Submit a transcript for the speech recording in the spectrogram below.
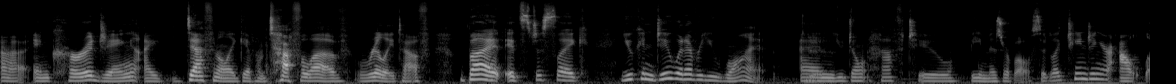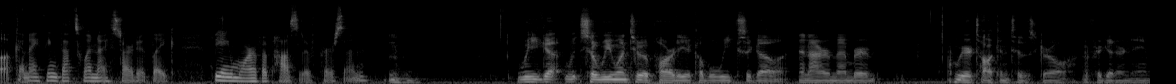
uh, encouraging. I definitely give him tough love, really tough. But it's just like you can do whatever you want and you don't have to be miserable. So, like, changing your outlook. And I think that's when I started, like, being more of a positive person. we got so we went to a party a couple weeks ago and i remember we were talking to this girl i forget her name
